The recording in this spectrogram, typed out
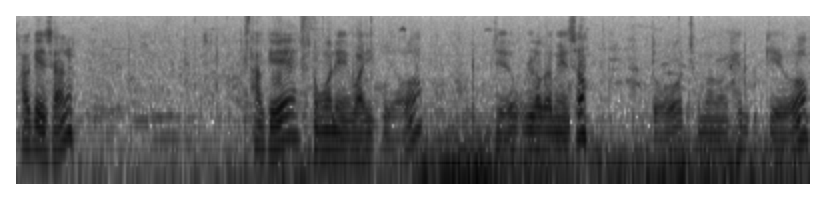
화계산 화계 정원에 와 있고요. 이제 올라가면서 또 조망을 해 볼게요.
